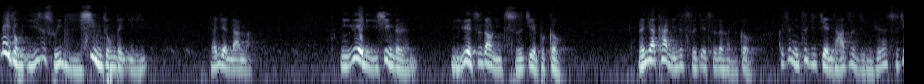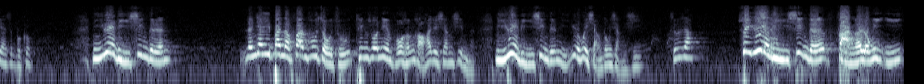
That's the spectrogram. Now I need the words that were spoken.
那种疑是属于理性中的疑，很简单嘛。你越理性的人，你越知道你持戒不够。人家看你是持戒持得很够，可是你自己检查自己，你觉得持戒还是不够。你越理性的人，人家一般的贩夫走卒，听说念佛很好，他就相信了。你越理性的人，你越会想东想西，是不是啊？所以越理性的人反而容易疑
